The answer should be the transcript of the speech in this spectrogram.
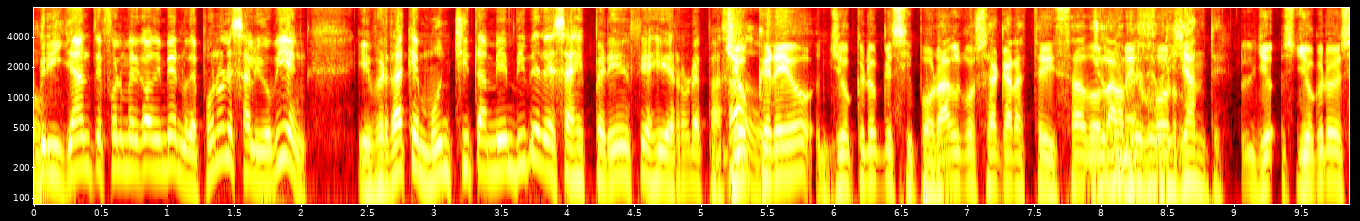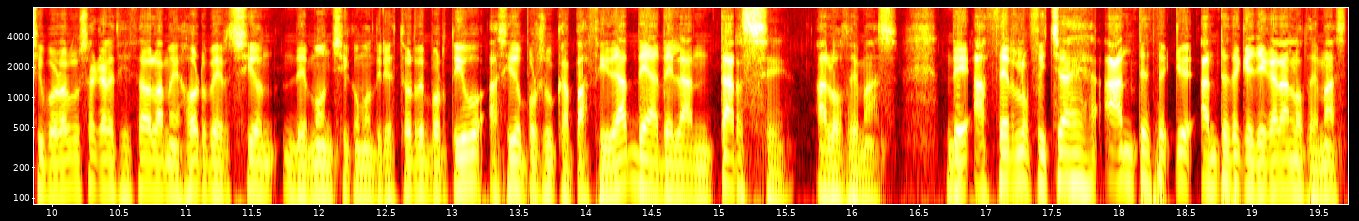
brillante fue el mercado de invierno. Después no le salió bien. Y es verdad que Monchi también vive de esas experiencias y errores pasados. Yo creo, yo creo que si por algo se ha caracterizado Yo la no mejor. brillante. Yo, yo creo que si por algo se ha caracterizado la mejor versión de Monchi como director deportivo ha sido por su capacidad de adelantarse a los demás, de hacer los fichajes antes de que antes de que llegaran los demás,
